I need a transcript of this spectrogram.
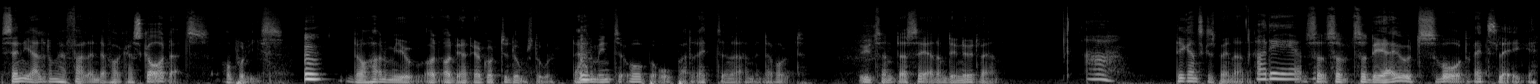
Sen i alla de här fallen där folk har skadats av polis. Mm. Då har de ju, och det har gått till domstol, där har de inte åberopat rätten att använda våld. Utan där säger de det är nödvärn. Ah. Det är ganska spännande. Ja, det är... så, så, så det är ju ett svårt rättsläge.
